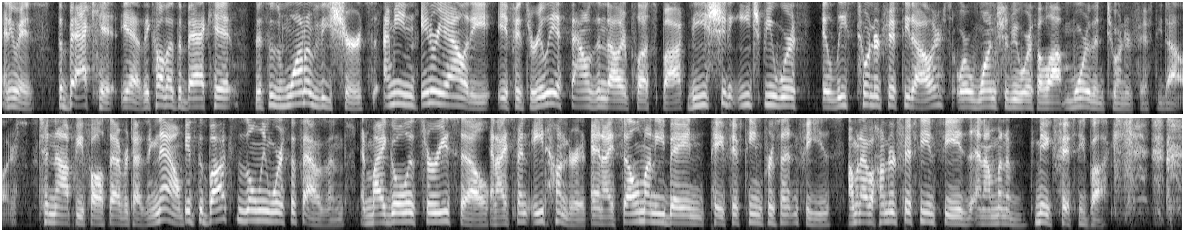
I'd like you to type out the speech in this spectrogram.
Anyways, the back hit. Yeah, they call that the back hit. This is one of these shirts. I mean, in reality, if it's really a thousand dollar plus box, these should each be worth at least $250 or one should be worth a lot more than $250 to not be false advertising. Now, if the box is only worth a thousand and my goal is to resell and I spend 800 and I sell them on eBay and pay 15% in fees, I'm gonna have 150 in fees and I'm gonna make 50 bucks.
